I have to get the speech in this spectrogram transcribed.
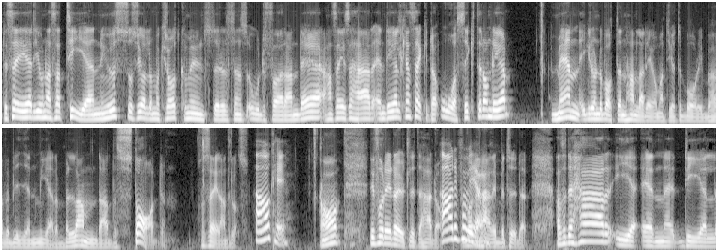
Det säger Jonas Attenius, socialdemokrat, kommunstyrelsens ordförande. Han säger så här, en del kan säkert ha åsikter om det. Men i grund och botten handlar det om att Göteborg behöver bli en mer blandad stad. Så säger han till oss. Ja, okej. Ja, vi får reda ut lite här då. Ja, det vad det här betyder. Alltså det här är en del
